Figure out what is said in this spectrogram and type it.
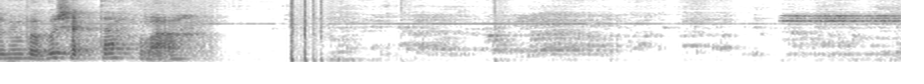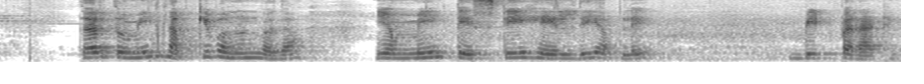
तुम्ही बघू शकता. वा. तर तुम्ही नक्की बनवून बघा. यम्मी टेस्टी हेल्दी आपले बीट पराठे.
